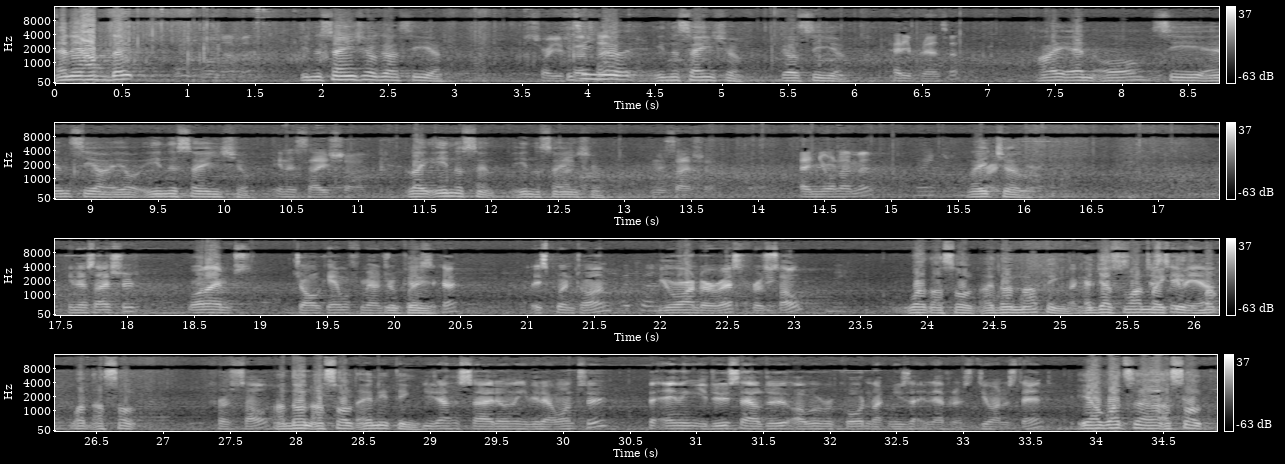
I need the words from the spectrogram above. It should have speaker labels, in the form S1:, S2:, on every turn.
S1: Any update?
S2: Your name, mate?
S1: Garcia.
S2: Sorry, your
S1: Is
S2: first
S1: it
S2: name?
S1: your Innocencio Garcia?
S2: How do you pronounce it?
S1: I N O C N C I O. Innocencio.
S2: Inasatia.
S1: Like innocent. Innocencio.
S2: Inasatia. And your name, mate?
S1: Rachel.
S2: Inasatia? My name's Joel Campbell from Mount Druitt
S1: Okay.
S2: Police, okay? At this point in time, you're under arrest for assault.
S1: What assault? I done nothing.
S2: Okay,
S1: I just want
S2: just
S1: my
S2: hear me
S1: kids. What, what assault?
S2: For assault.
S1: I don't assault anything.
S2: You don't have to say anything if you don't want to, but anything you do say I'll do, I will record and I can use that in evidence. Do you understand?
S1: Yeah, what's uh, assault?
